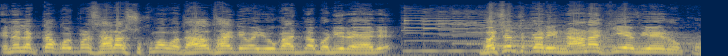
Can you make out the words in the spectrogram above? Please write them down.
એને લગતા કોઈ પણ સારા સુખમાં વધારો થાય તેવા યોગ આજના બની રહ્યા છે. બચત કરી નાણાકીય વ્યય રોકો.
